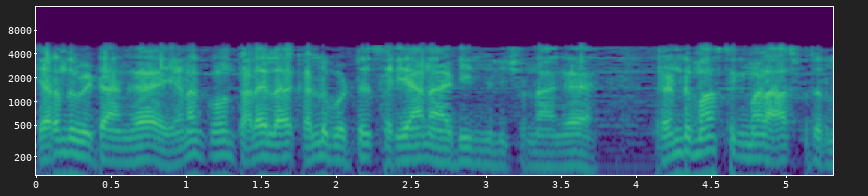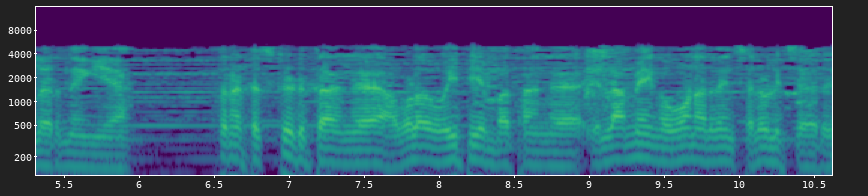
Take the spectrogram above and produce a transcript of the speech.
இறந்து போயிட்டாங்க. எனக்கும் தலையில கல்லுபட்டு சரியான அடின்னு சொல்லி சொன்னாங்க. ரெண்டு மாசத்துக்கு மேல ஆஸ்பத்திரியில இருந்தேங்கய்யா. அத்தனை டெஸ்ட் எடுத்தாங்க அவ்வளவு வைத்தியம் பார்த்தாங்க எல்லாமே எங்க ஓனர் தான் செலவழிச்சாரு.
